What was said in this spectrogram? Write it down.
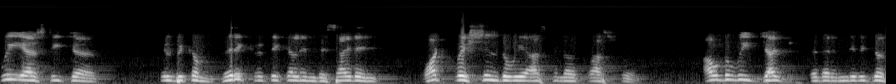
we as teachers will become very critical in deciding what questions do we ask in our classroom? How do we judge whether individual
